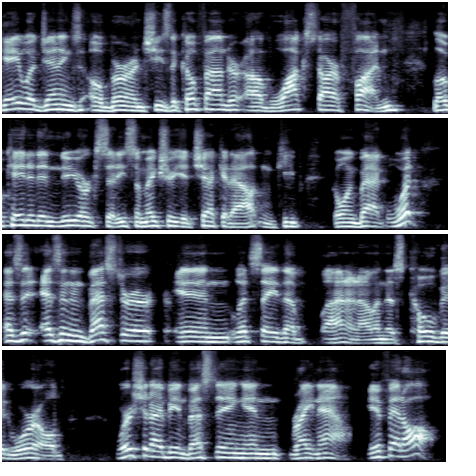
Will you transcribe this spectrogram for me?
Gayla Jennings O'Byrne. She's the co-founder of WOCstar Fund, located in New York City. So make sure you check it out and keep going back. What as a, as an investor in let's say the I don't know in this COVID world, where should I be investing in right now, if at all?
